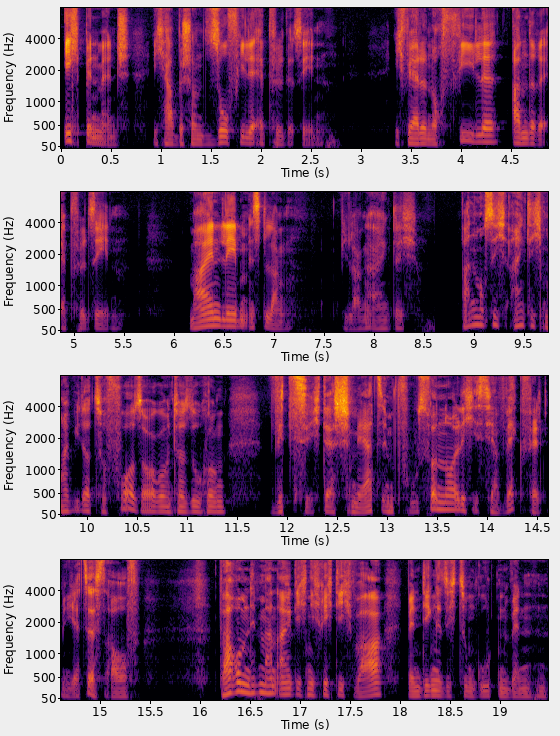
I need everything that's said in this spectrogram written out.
Ich bin Mensch. Ich habe schon so viele Äpfel gesehen. Ich werde noch viele andere Äpfel sehen. Mein Leben ist lang. Wie lange eigentlich? Wann muss ich eigentlich mal wieder zur Vorsorgeuntersuchung? Witzig, der Schmerz im Fuß von neulich ist ja weg, fällt mir jetzt erst auf. Warum nimmt man eigentlich nicht richtig wahr, wenn Dinge sich zum Guten wenden?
